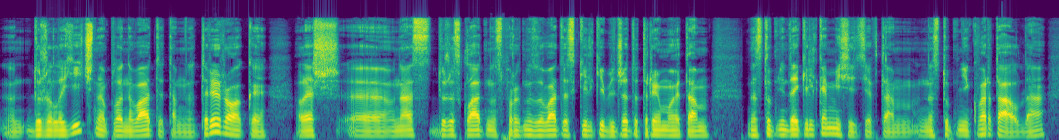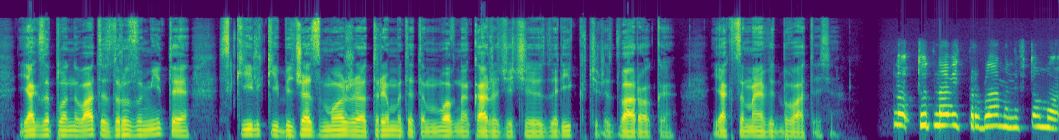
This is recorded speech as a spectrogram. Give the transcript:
ну, дуже логічно планувати там на три роки, але ж е, у нас дуже складно спрогнозувати, скільки бюджет отримує там наступні декілька місяців, там наступний квартал. Да? Як запланувати, зрозуміти, скільки бюджет зможе отримати, там, мовно кажучи, через рік, через два роки? Як це має відбуватися? Ну тут навіть проблема не в тому,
